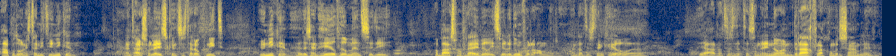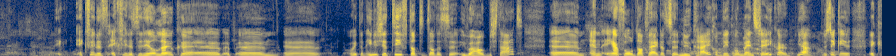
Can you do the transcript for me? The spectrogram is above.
Apeldoorn is daar niet uniek in. En het Huis van Lezenskunst is daar ook niet uniek in. Hè. Er zijn heel veel mensen die op basis van vrije wil iets willen doen voor de ander. En dat is denk ik heel ja, dat is, dat is een enorm draagvlak onder de samenleving. Ik, ik, vind, het, ik vind het een heel leuk uh, uh, uh, hoe heet dat, initiatief dat, dat het überhaupt bestaat. en eervol dat wij dat nu krijgen, op dit moment zeker. Ja, dus ik, ik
